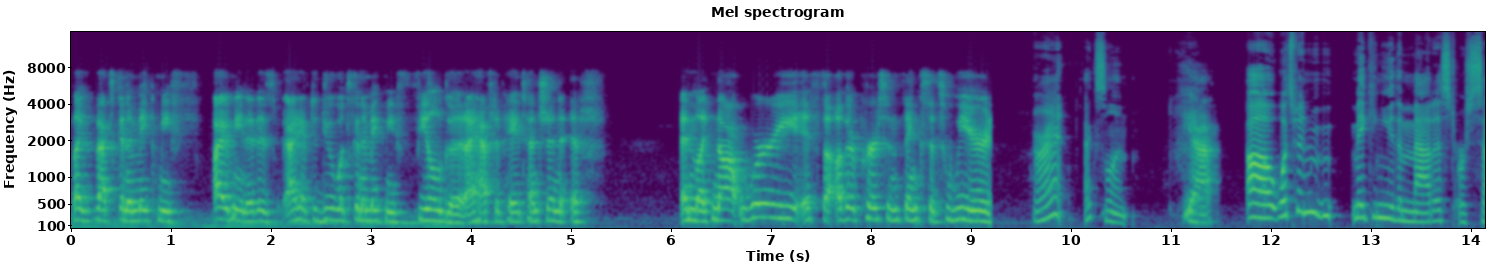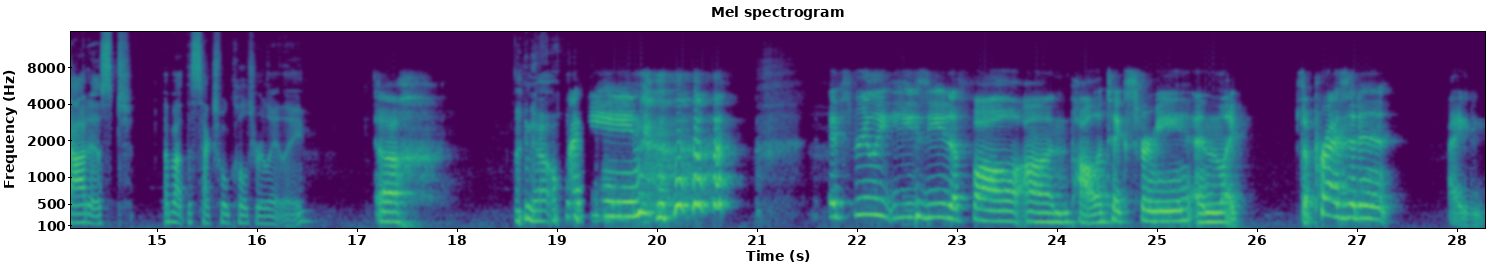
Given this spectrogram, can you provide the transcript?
like that's going to make me f- I mean it is I have to do what's going to make me feel good. I have to pay attention if and like not worry if the other person thinks it's weird. All right, excellent. Yeah. Uh, what's been making you the maddest or saddest about the sexual culture lately? Ugh. I know. I mean, it's really easy to fall on politics for me and like the president. I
